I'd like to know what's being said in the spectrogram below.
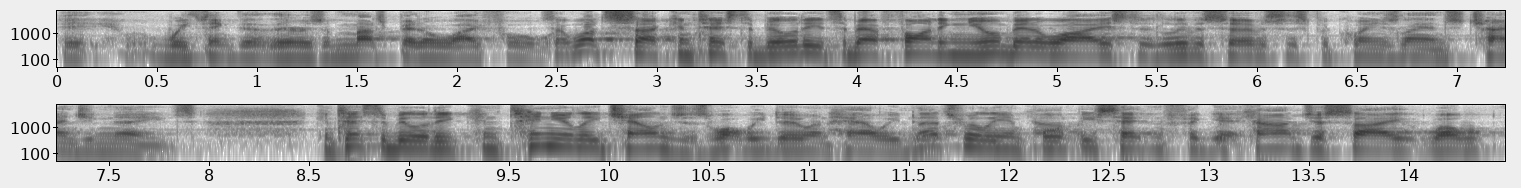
It, we think that there is a much better way forward. So what's uh, contestability? Contestability. It's about finding new and better ways to deliver services for Queensland's changing needs. Contestability continually challenges what we do and how we do. And that's really important. Be set and forget. We can't just say, well,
